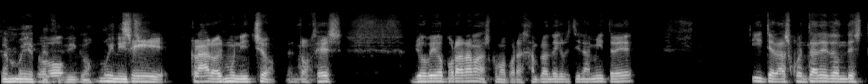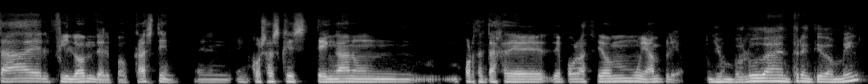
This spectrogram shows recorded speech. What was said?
Es muy Luego- específico, muy nicho. Sí, claro, es muy nicho. Entonces, yo veo programas como por ejemplo el de Cristina Mitre y te das cuenta de dónde está el filón del podcasting, en, en cosas que tengan un porcentaje de, de población muy amplio. Y un boluda en 32.000.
